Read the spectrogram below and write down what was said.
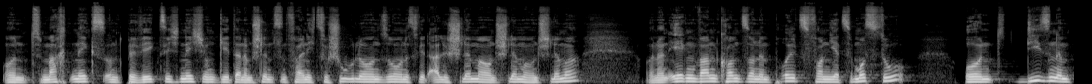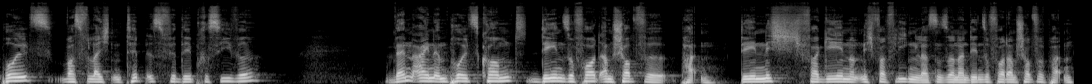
und macht nichts und bewegt sich nicht und geht dann im schlimmsten Fall nicht zur Schule und so und es wird alles schlimmer und schlimmer und schlimmer. Und dann irgendwann kommt so ein Impuls von jetzt musst du. Und diesen Impuls, was vielleicht ein Tipp ist für Depressive, wenn ein Impuls kommt, den sofort am Schopfe packen. Den nicht vergehen und nicht verfliegen lassen, sondern den sofort am Schopfe packen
